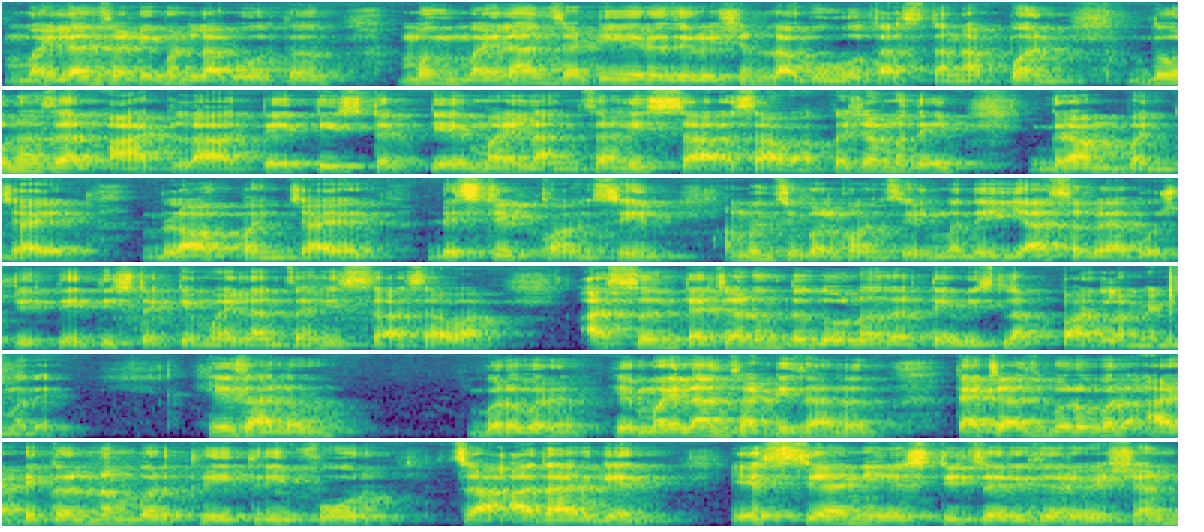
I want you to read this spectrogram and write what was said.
महिलांसाठी पण लागू होतं. मग महिलांसाठी हे रिझर्वेशन लागू होत असताना पण दोन हजार आठला तेहतीस टक्के महिलांचा हिस्सा असावा. कशामध्ये? Gram panchayat block panchayat district council municipal कौन्सिलमध्ये या सगळ्या गोष्टी तेहतीस टक्के महिलांचा हिस्सा असावा. असं त्याच्यानंतर दोन हजार तेवीसला पार्लमेंटमध्ये हे झालं. बरोबर आहे. हे महिलांसाठी झालं. त्याच्याचबरोबर आर्टिकल नंबर थ्री थ्री फोरचा आधार घेत एस सी आणि एस टीचं रिझर्वेशन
